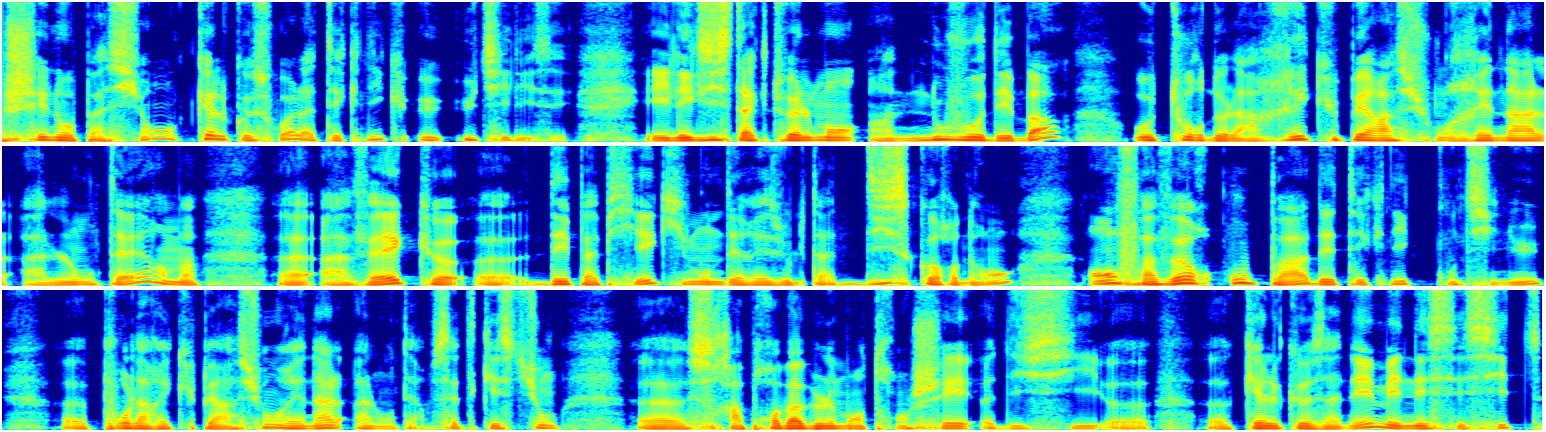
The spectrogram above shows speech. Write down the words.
chez nos patients, quelle que soit la technique utilisée. Et il existe actuellement un nouveau débat autour de la récupération rénale à long terme, avec des papiers qui montrent des résultats discordants en faveur ou pas des techniques continues pour la récupération rénale à long terme. Cette question euh, sera probablement tranchée d'ici euh, quelques années, mais nécessite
